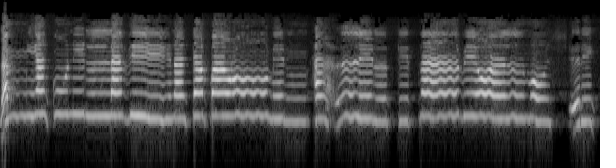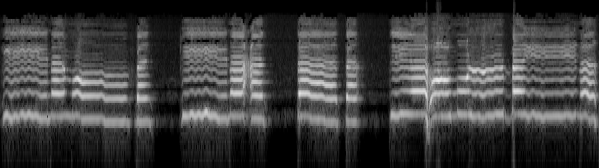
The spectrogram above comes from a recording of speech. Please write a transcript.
لم يكن الذين كفروا من أهل الكتاب والمشركين منفكين حتى حتى تأتيهم البينة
